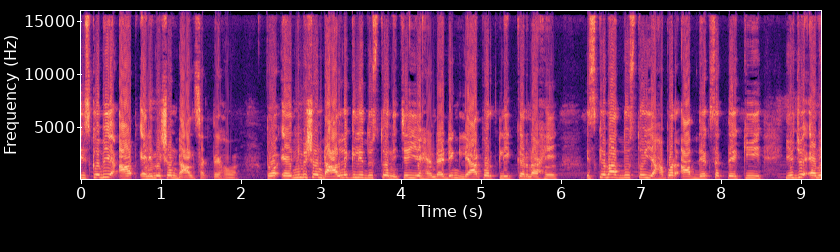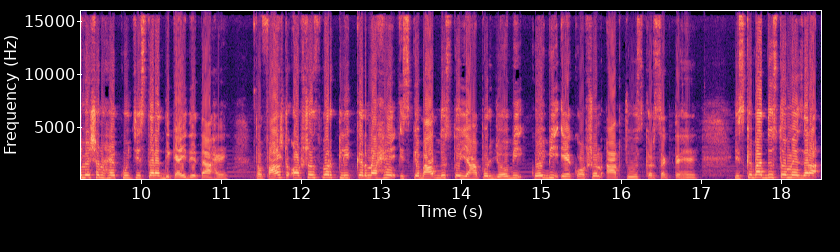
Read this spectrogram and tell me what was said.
इसको भी आप एनिमेशन डाल सकते हो। तो एनिमेशन डालने के लिए दोस्तों नीचे ये हैंड राइटिंग लेयर पर क्लिक करना है। इसके बाद दोस्तों यहाँ पर आप देख सकते हैं कि ये जो एनिमेशन है कुछ इस तरह दिखाई देता है। तो फ़र्स्ट ऑप्शन पर क्लिक करना है। इसके बाद दोस्तों यहाँ पर जो भी कोई भी एक ऑप्शन आप चूज़ कर सकते हैं। इसके बाद दोस्तों मैं ज़रा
